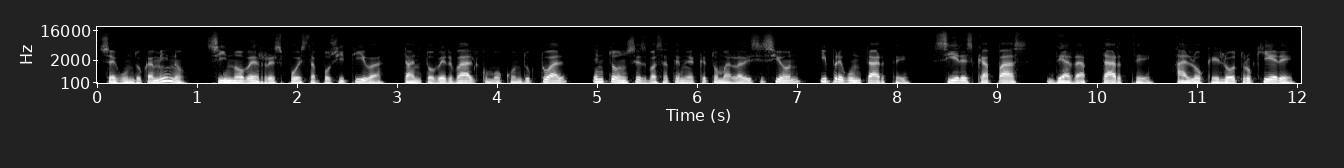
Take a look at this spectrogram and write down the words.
Segundo camino, si no ves respuesta positiva, tanto verbal como conductual, entonces vas a tener que tomar la decisión y preguntarte si eres capaz de adaptarte a lo que el otro quiere,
